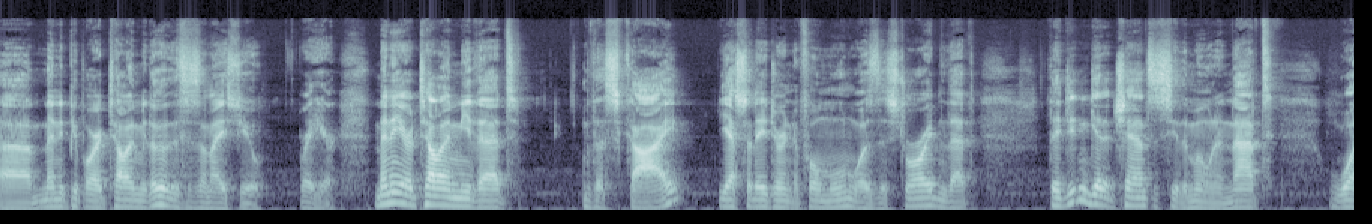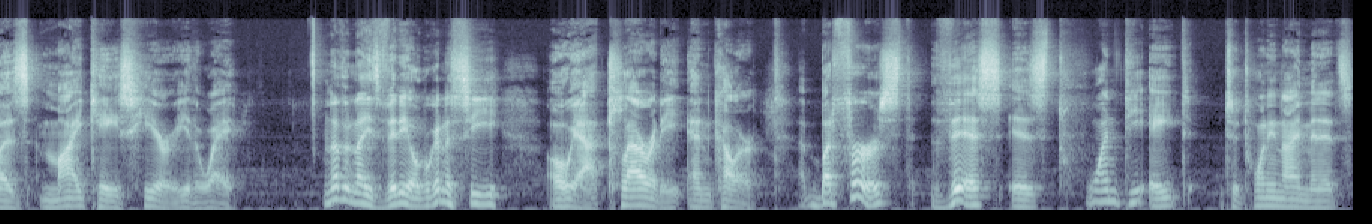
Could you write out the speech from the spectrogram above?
Uh, many people are telling me, look, this is a nice view right here. Many are telling me that the sky yesterday during the full moon was destroyed and that they didn't get a chance to see the moon, and that was my case here either way. Another nice video, we're going to see, oh yeah, clarity and color. But first, this is 28 to 29 minutes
